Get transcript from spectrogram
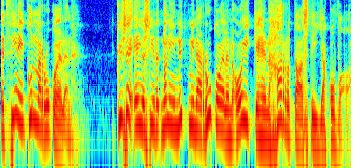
Et siinä kun mä rukoilen, Kyse ei ole siitä, että no niin, nyt minä rukoilen oikein hartaasti ja kovaa.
